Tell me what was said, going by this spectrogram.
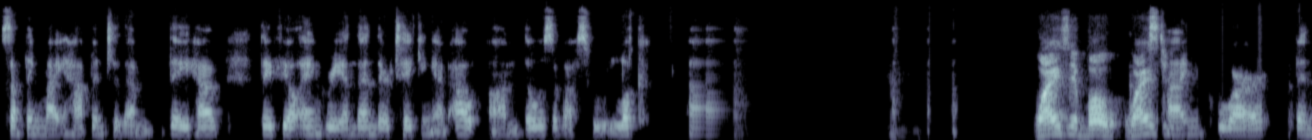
something might happen to them they have they feel angry and then they're taking it out on those of us who look uh, Why is it both? Why is time who are been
